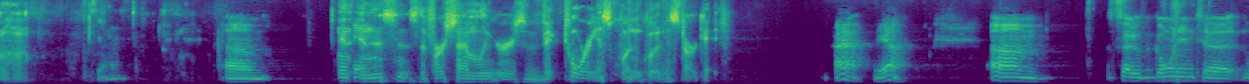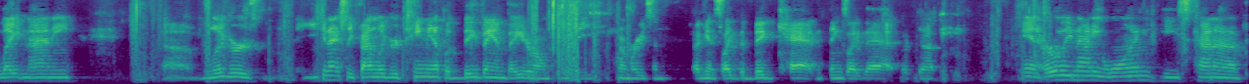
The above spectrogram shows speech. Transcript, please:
hmm So, um, And, and this is the first time Luger is victorious, quote unquote, in Starcade. ah, yeah. Um, so going into late ninety, um, Luger's you can actually find Luger teaming up with Big Van Vader on TV for some reason against like the Big Cat and things like that. But uh, in early ninety one, he's kind of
